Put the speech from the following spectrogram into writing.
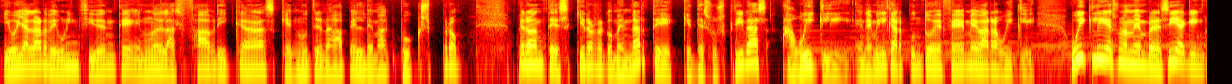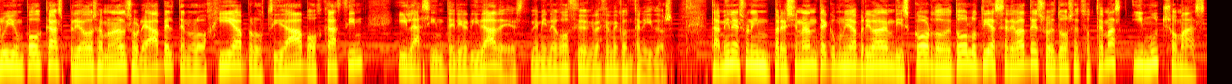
y voy a hablar de un incidente en una de las fábricas que nutren a Apple de MacBooks Pro. Pero antes quiero recomendarte que te suscribas a Weekly en emilcar.fm barra Weekly. Weekly es una membresía que incluye un podcast privado semanal sobre Apple, tecnología, productividad, podcast y las interioridades de mi negocio de creación de contenidos. También es una impresionante comunidad privada en Discord donde todos los días se debate sobre todos estos temas y mucho más.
